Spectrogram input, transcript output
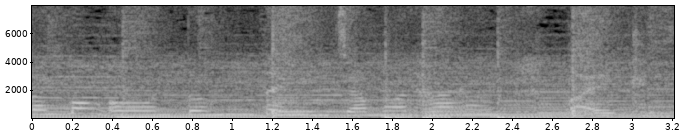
ឡាញ់បងអូនទុនទិញចាំមាត់ហើយបែកគ្នា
